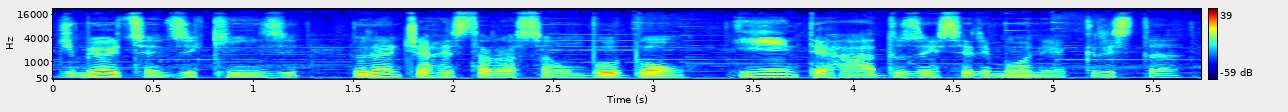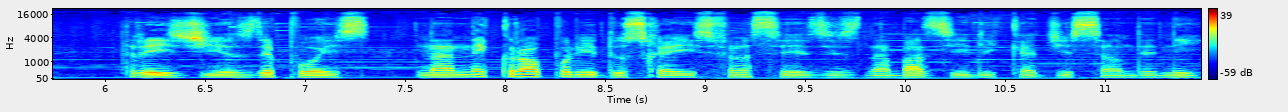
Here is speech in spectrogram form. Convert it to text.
de 1815 durante a restauração Bourbon e enterrados em cerimônia cristã três dias depois na necrópole dos reis franceses na Basílica de Saint-Denis.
